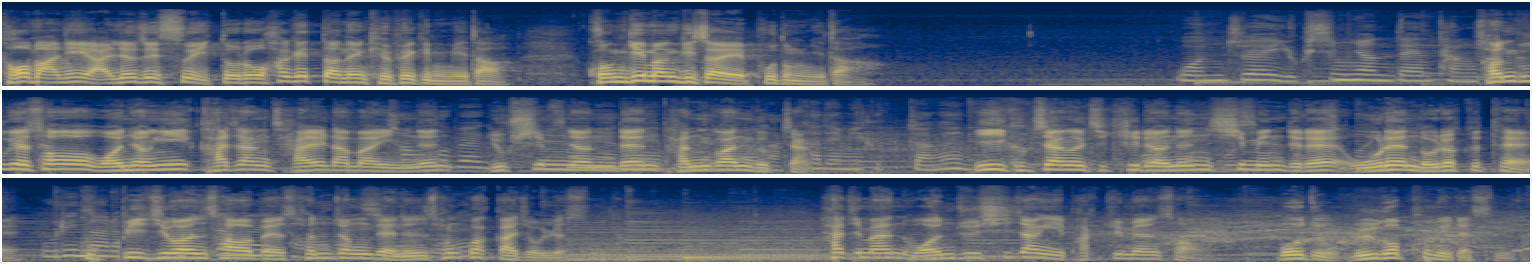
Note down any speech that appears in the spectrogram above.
더 많이 알려질 수 있도록 하겠다는 계획입니다. 권기만 기자의 보도입니다. 원주의 60년 된 단관 전국에서 원형이 가장 잘 남아 있는 60년 된 단관 극장. 이 극장을 지키려는 시민들의 오랜 노력 끝에 국비 지원 사업에 선정되는 성과까지 올렸습니다. 하지만 원주 시장이 바뀌면서 모두 물거품이 됐습니다.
